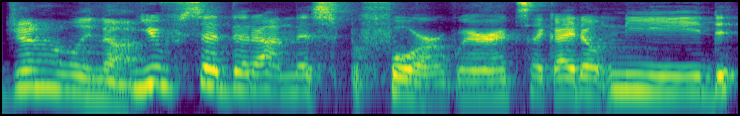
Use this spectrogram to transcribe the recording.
Generally not. You've said that on this before, where it's like I don't need,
